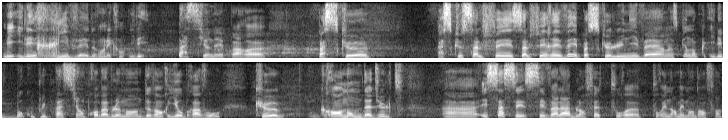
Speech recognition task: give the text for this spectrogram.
Mais il est rivé devant l'écran. Il est passionné par euh, parce que parce que ça le fait ça le fait rêver parce que l'univers l'inspire donc il est beaucoup plus patient probablement devant Rio Bravo que grand nombre d'adultes euh, et ça c'est valable en fait pour euh, pour énormément d'enfants.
